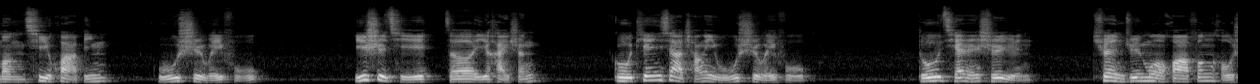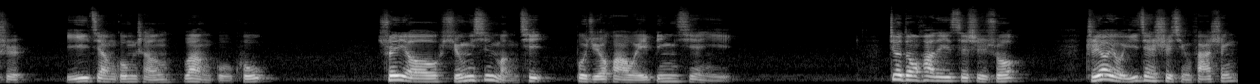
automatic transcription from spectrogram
猛气化冰，无事为福。一事起，则一害生，故天下常以无事为福。读前人诗云：“劝君莫化封侯事，一将功成万骨枯。”虽有雄心猛气，不觉化为兵线矣。这段话的意思是说，只要有一件事情发生，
